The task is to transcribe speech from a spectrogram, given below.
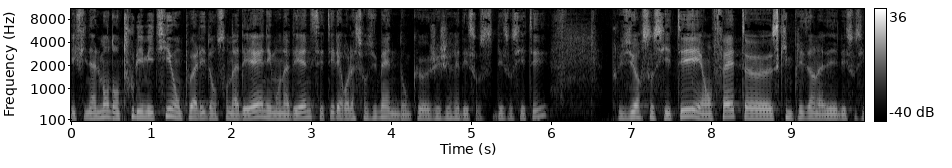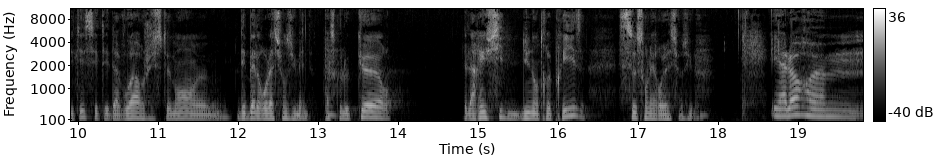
et, finalement, dans tous les métiers, on peut aller dans son ADN et mon ADN, c'était les relations humaines. Donc, euh, j'ai géré des, so des sociétés plusieurs sociétés et en fait euh, ce qui me plaisait dans les, les sociétés c'était d'avoir justement euh, des belles relations humaines parce que le cœur de la réussite d'une entreprise ce sont les relations humaines. Et alors euh,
